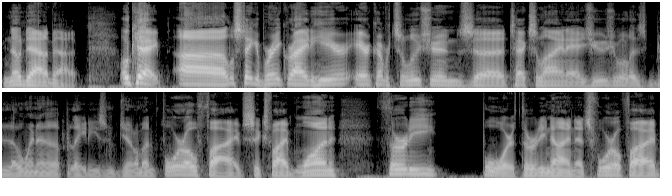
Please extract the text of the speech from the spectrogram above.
No doubt about it. Okay, uh, let's take a break right here. Air Comfort Solutions uh, text line, as usual, is blowing up, ladies and gentlemen. 405 651 3439. That's 405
